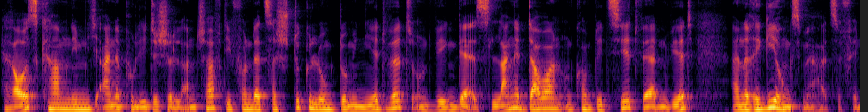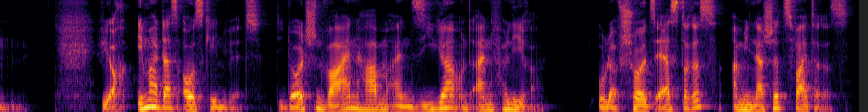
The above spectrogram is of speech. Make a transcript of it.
Heraus kam nämlich eine politische Landschaft, die von der Zerstückelung dominiert wird und wegen der es lange dauern und kompliziert werden wird, eine Regierungsmehrheit zu finden. Wie auch immer das ausgehen wird, die deutschen Wahlen haben einen Sieger und einen Verlierer. Olaf Scholz ersteres, Armin Laschet zweiteres.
